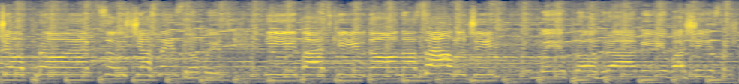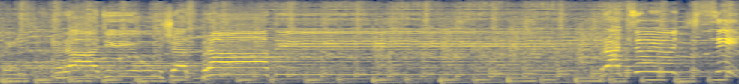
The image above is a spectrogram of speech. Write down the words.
щоб проект сучасний зробить, і батьків до нас залучить. Ми в програмі вашій завжди раді участь брати. Працюють всі.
